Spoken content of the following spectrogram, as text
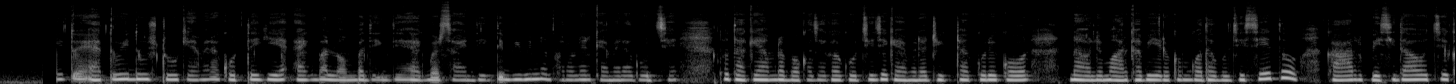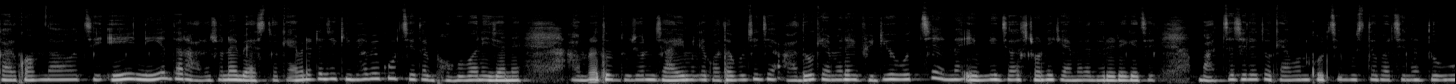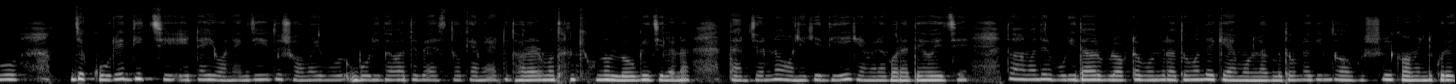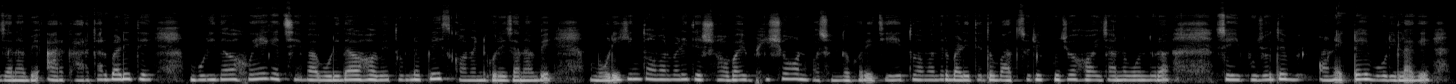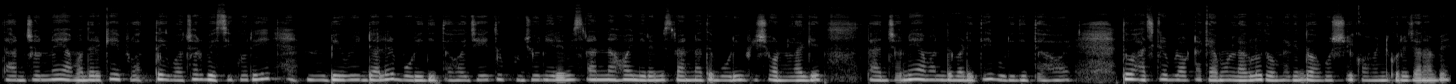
এই তো এতই দুষ্টু ক্যামেরা করতে গিয়ে একবার লম্বা দিক দিয়ে, একবার সাইড দিক দিয়ে বিভিন্ন ধরনের ক্যামেরা করছে। তো তাকে আমরা বকাঝকা করছি যে, ক্যামেরা ঠিকঠাক করে কর, না হলে মার খাবি, এরকম কথা বলছি। সে তো কার বেশি দেওয়া হচ্ছে, কার কম দেওয়া হচ্ছে, এই নিয়ে তার আলোচনায় ব্যস্ত। ক্যামেরাটা যে কীভাবে করছে তার ভগবানই জানে। আমরা তো দুজন যাই মিলে কথা বলছি যে, আদৌ ক্যামেরায় ভিডিও হচ্ছে না এমনি জাস্ট অনলি ক্যামেরা ধরে রেখেছে? বাচ্চা ছেলে তো কেমন করছে বুঝতে পারছি না। তবুও যে করে দিই দিচ্ছে, এটাই অনেক। যেহেতু সবাই বড়ি দেওয়াতে ব্যস্ত, ক্যামেরাটা ধরার মতন কোনো লোকই ছিল না, তার জন্য অনেকে দিয়েই ক্যামেরা করাতে হয়েছে। তো আমাদের বড়ি দেওয়ার ব্লগটা বন্ধুরা, তোমাদের কেমন লাগল? তোমরা কিন্তু অবশ্যই কমেন্ট করে জানাবে। আর কার কার বাড়িতে বড়ি দেওয়া হয়ে গেছে বা বড়ি দেওয়া হবে, তোমরা প্লিজ কমেন্ট করে জানাবে। বড়ি কিন্তু আমার বাড়িতে সবাই ভীষণ পছন্দ করে। যেহেতু আমাদের বাড়িতে তো বাৎসরিক পুজো হয়, জানো বন্ধুরা, সেই পুজোতে অনেকটাই বড়ি লাগে। তার জন্যই আমাদেরকে প্রত্যেক বছর বেশি করে বিউলির ডালের বড়ি দিতে হয়। যেহেতু পুজো নিরামিষ রান্না হয়, নিরামিষ রান্নাতে বড়ি ভীষণ লাগে, তার জন্যেই আমাদের বাড়িতেই বড়ি দিতে হয়। তো আজকের ব্লগটা কেমন লাগল তোমরা কিন্তু অবশ্যই কমেন্ট করে জানাবে।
